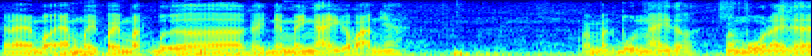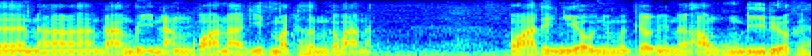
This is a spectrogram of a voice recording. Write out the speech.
Cái này bọn em mới quay mật bữa ờ, cách đây mấy ngày các bạn nhé. Quay mật 4 ngày rồi, mà mùa này thì là, đang bị nắng quá là ít mật hơn các bạn ạ. Hoa thì nhiều nhưng mà kiểu như nó ong không đi được ấy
